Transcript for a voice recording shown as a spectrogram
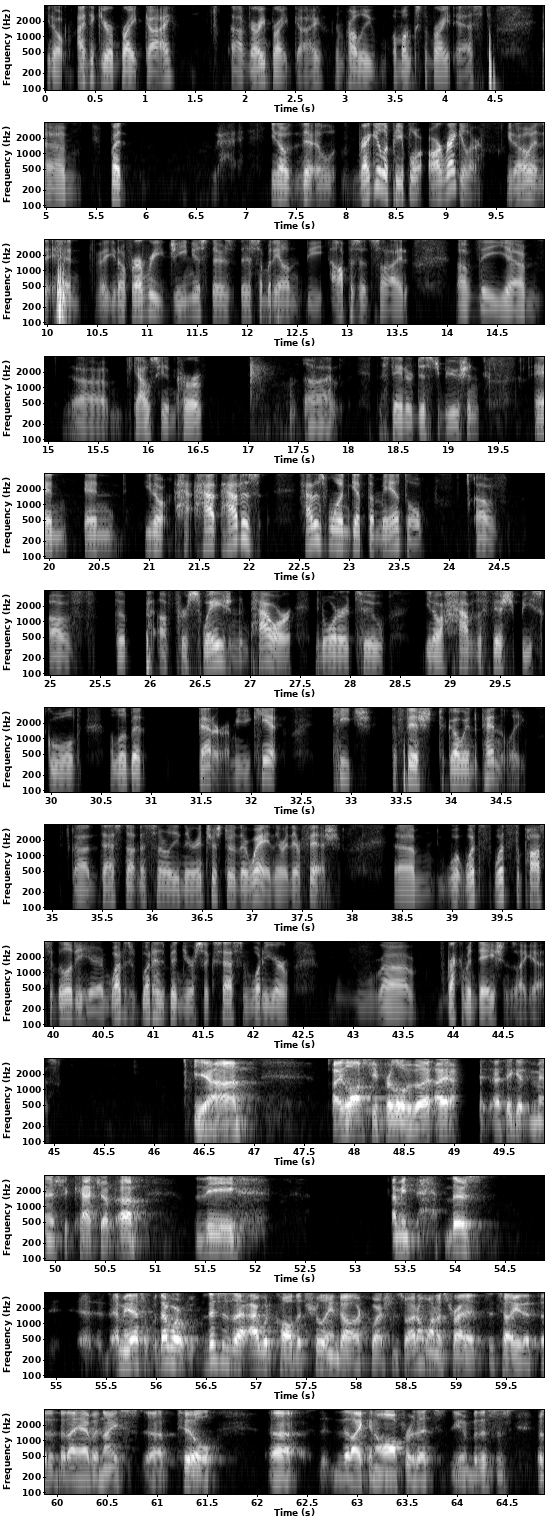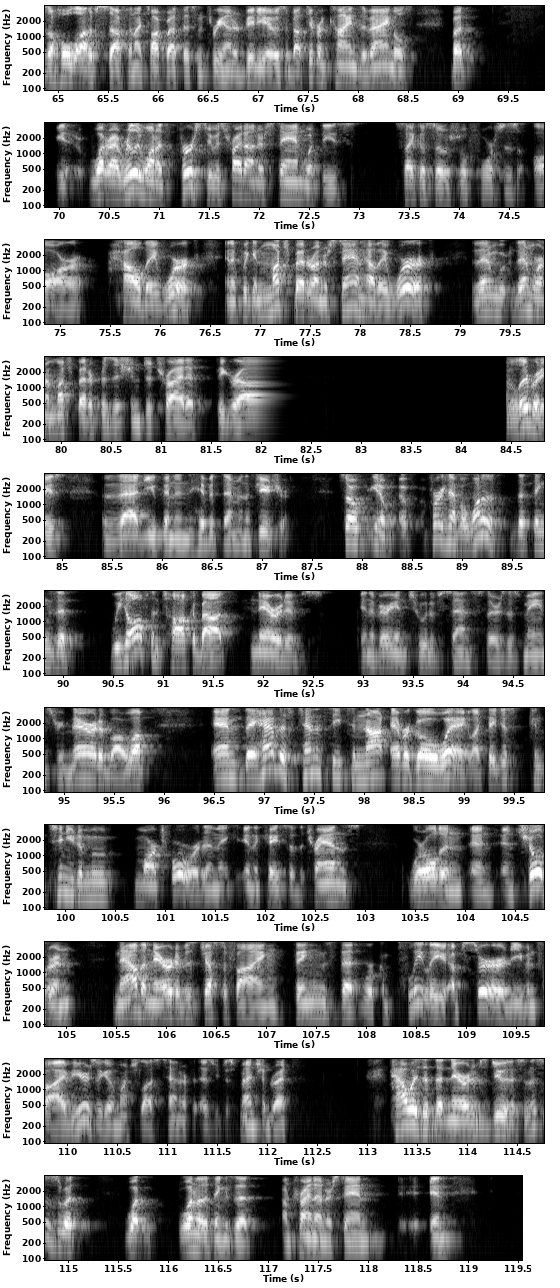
you know I think you're a bright guy, a very bright guy, and probably amongst the brightest. Um, you know the regular people are regular you know and and you know for every genius there's there's somebody on the opposite side of the um, uh, gaussian curve uh, the standard distribution. And and you know how, how does how does one get the mantle of of the of persuasion and power in order to you know have the fish be schooled a little bit better? I mean you can't teach the fish to go independently uh, that's not necessarily in their interest or their way they're they're fish um, what, what's what's the possibility here and what is what has been your success and what are your uh, recommendations i guess yeah i lost you for a little bit but i I think it managed to catch up. Uh, the, I mean, there's, I mean, that's that. Were, this is a, I would call the trillion dollar question. So I don't want to try to, to tell you that that, that I have a nice uh, pill uh, that I can offer. That's you know, but this is there's a whole lot of stuff, and I talk about this in 300 videos about different kinds of angles. But you know, what I really want to first do is try to understand what these psychosocial forces are, how they work, and if we can much better understand how they work then then we're in a much better position to try to figure out the liberties that you can inhibit them in the future. So, you know, for example, one of the things that we often talk about narratives in a very intuitive sense. There's this mainstream narrative, blah, blah, blah. And they have this tendency to not ever go away. Like they just continue to move, march forward. And in the case of the trans world and, and, and children, now the narrative is justifying things that were completely absurd even five years ago, much less 10, or, as you just mentioned, right? How is it that narratives do this? And this is what what one of the things that I'm trying to understand. And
